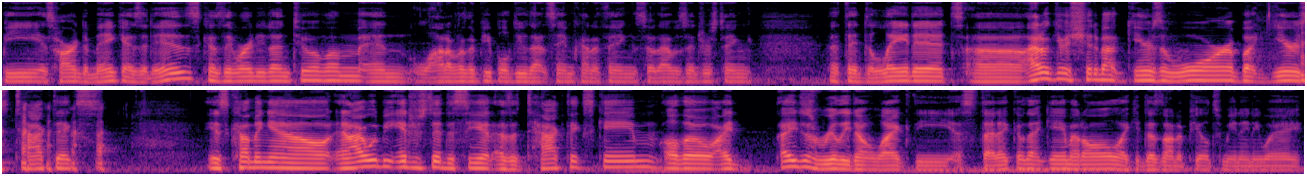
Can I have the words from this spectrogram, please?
be as hard to make as it is because they've already done two of them, and a lot of other people do that same kind of thing. So that was interesting that they delayed it. Uh, I don't give a shit about Gears of War, but Gears Tactics is coming out, and I would be interested to see it as a tactics game. Although I I just really don't like the aesthetic of that game at all. Like it does not appeal to me in any way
